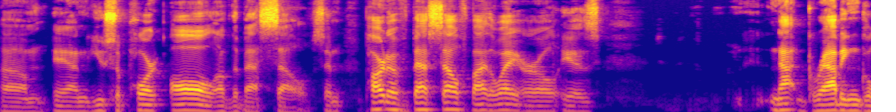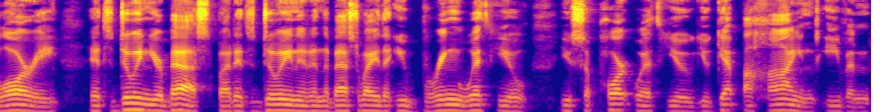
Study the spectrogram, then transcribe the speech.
um, and you support all of the best selves. And part of best self by the way earl is not grabbing glory. It's doing your best but it's doing it in the best way that you bring with you you support with you you get behind even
